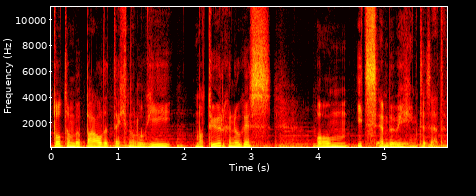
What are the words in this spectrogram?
tot een bepaalde technologie matuur genoeg is om iets in beweging te zetten?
